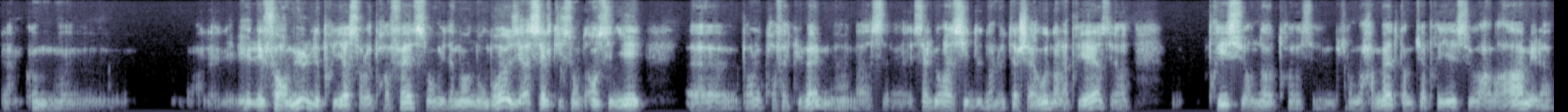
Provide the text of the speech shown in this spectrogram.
Ben, comme les, formules de prière sur le prophète sont évidemment nombreuses. Il y a celles qui sont enseignées euh, par le prophète lui-même, hein, bah, celles qu'on récite dans le Tashahhud, dans la prière, c'est-à-dire prie sur notre sur Mohammed comme tu as prié sur Abraham et la,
